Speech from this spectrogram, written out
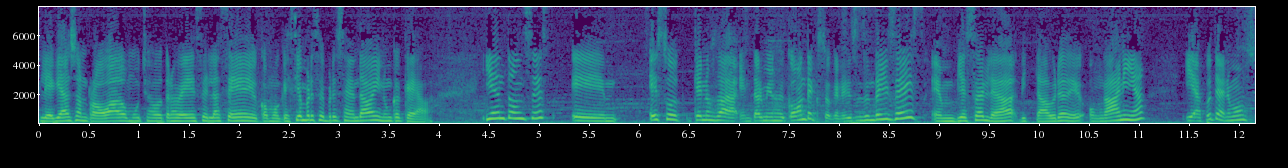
le hayan robado muchas otras veces la sede, como que siempre se presentaba y nunca quedaba. Y entonces, eh, eso, ¿qué nos da en términos de contexto? Que en el 66 empieza la dictadura de Onganía y después tenemos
